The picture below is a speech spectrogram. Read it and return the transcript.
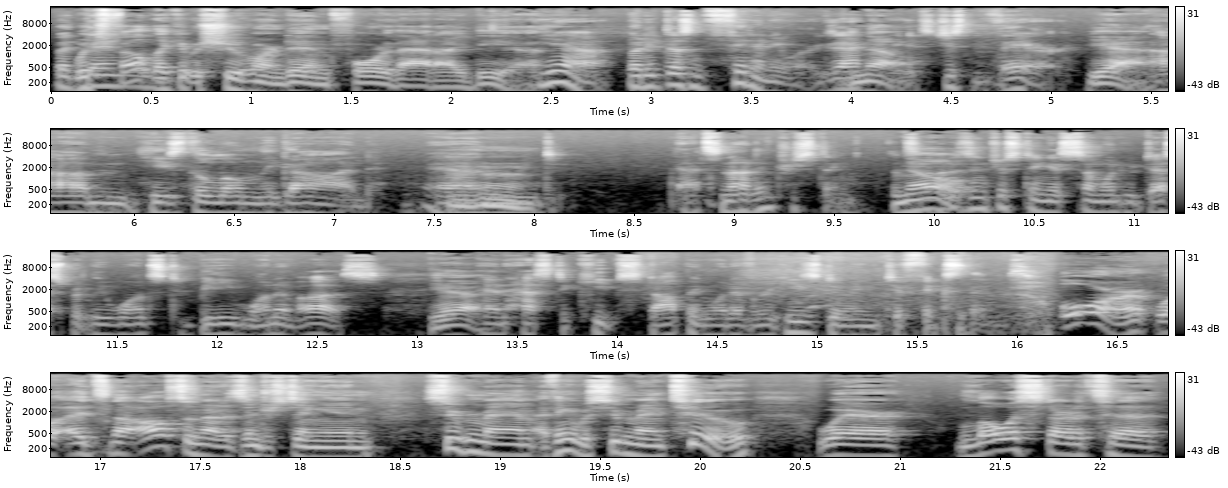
but Which then- felt like it was shoehorned in for that idea. yeah, but it doesn't fit anywhere exactly. No. It's just there. Yeah. Um, he's the lonely god, and that's not interesting. It's No. not as interesting as someone who desperately wants to be one of us. Yeah. And has to keep stopping whatever he's doing to fix things. Or well, it's not also not as interesting in Superman. I think it was Superman two, where Lois started to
